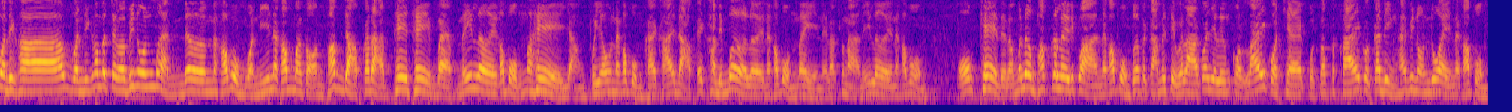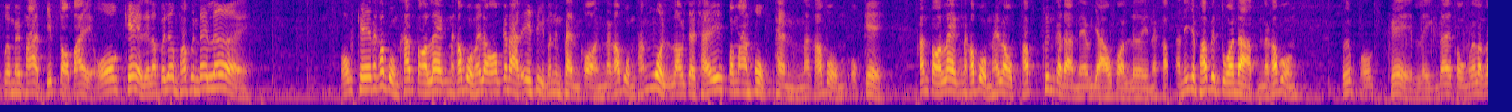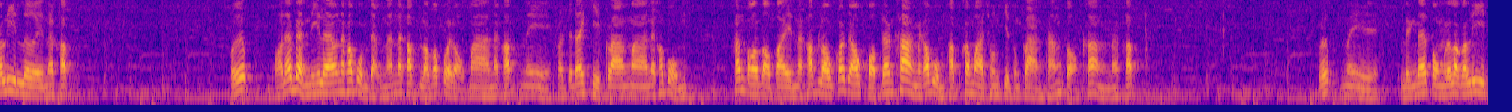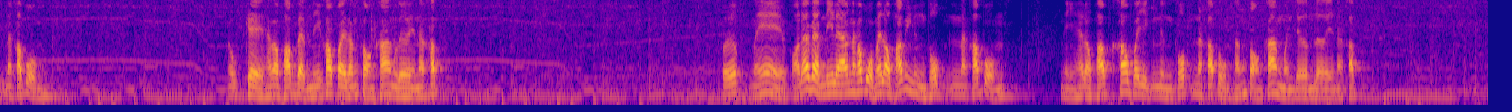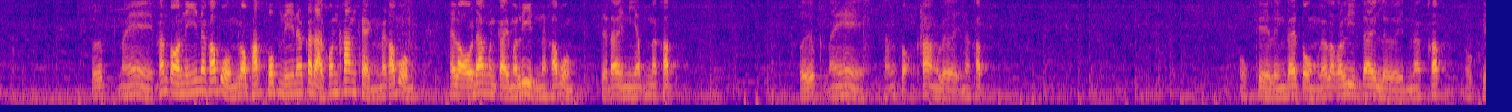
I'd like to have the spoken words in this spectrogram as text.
วัสดีครับ วันนี้ก็มาเจอพี่นนท์เหมือนเดิมนะครับผมวันนี้นะครับมาสอนพับดาบกระดาษเท่ๆแบบนี้เลยครับผมเฮ้อย่างเฟี้ยวนะครับผมคล้ายๆ ดาบ Excalibur เลยนะครับผมในในลักษณะนี้เลยนะครับผมโอเค เดี๋ยวเรามาเริ่มพับกันเลยดีกว่านะครับผมเพื่อเป็นการไม่เสียเวลาก็อย่าลืมกดไลค์กดแชร์กด Subscribe กดกระดิ่งให้พี่นนท์ด้วยนะครับผมเพื่อไม่พลาดคลิปต่อไปโอเค เดี๋ยวเราไปเริ่มพับกันได้เลย โอเคนะครับผมขั้นตอนแรกนะครับผมให้เราเอากระดาษ A4 มา 1 แผ่นก่อนนะครับผมทั้งหมดเราจะใช้ประมาณ 6 แผ่นนะครับผมโอเค ขั้นตอนแรกนะครับผมให้เราพับครึ่งกระดาษแนวยาวก่อนเลยนะครับอันนี้จะพับเป็นตัวดาบนะครับผมปึ๊บโอเคเล็งได้ตรงแล้วเราก็รีดเลยนะครับปึ๊บพอได้แบบนี้แล้วนะครับผมจากนั้นนะครับเราก็เปิดออกมานะครับนี่ก็จะได้ขีดกลางมานะครับผม ขั้นตอนต่อไปนะครับ เราก็จะเอาขอบด้านข้างนะครับ ผมพับเข้ามาชนขีดตรงกลางทั้งสองข้างนะครับปึ๊บนี่เล็งได้ตรงแล้วเราก็รีดนะครับผมโอเคให้เราพับแบบนี้เข้าไปทั้งสองข้างเลยนะครับปึ๊บนี่พอได้แบบนี้แล้วนะครับ ผมให้เราพับอีกหนึ่งทบนะครับ ผมนี่ให้เราพับเข้าไปอีกหนึ่งทบนะครับ ผมทั้งสองข้างเหมือนเดิมเลยนะครับ ปึ๊บนี่ขั้นตอนนี้นะครับผมเราพับทบนี้นะกระดาษค่อนข้างแข็งนะครับผมให้เราเอาด้ามกรรไกรมารีดนะครับผมจะได้เนี้ยบนะครับปึ๊บนี่ทั้งสองข้างเลยนะครับโอเคเล็งได้ตรงแล้วเราก็รีดได้เลยนะครับโอเค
